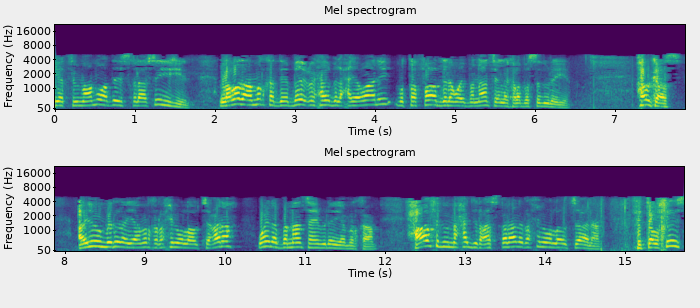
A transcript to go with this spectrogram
iyo tilmaamo hadday iskhilaafsan yihiin. Labadaa marka dee baycu xeeb alxayawaani mutafaadilan way bannaanta in la kala basadu halkaas ayuu marinayaa marka raximahullahu tacaala wayna bannaan tahay buu leeyahay markaa xaafid ibn xajar casqalaani raximahullahu tacaala fi talkhiis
